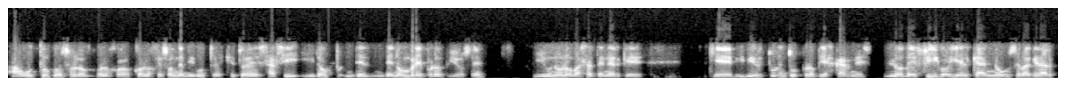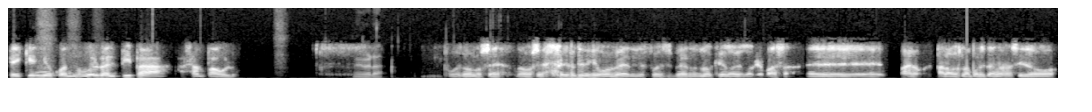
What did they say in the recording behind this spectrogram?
A gusto con, solo, con, los que son de mi gusto, es que esto es así, y dos de, de nombre propios, ¿eh? Y uno lo vas a tener que, que vivir tú en tus propias carnes. Lo de Figo y el Camp Nou se va a quedar pequeño cuando vuelva el Pipa a San Paulo. De verdad. Pues no lo sé, no lo sé. Yo tiene que volver y después ver lo que lo, que pasa. Eh, bueno, para los napolitanos ha sido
